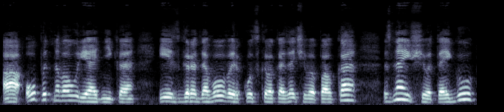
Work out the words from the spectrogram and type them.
а опытного урядника из городового иркутского казачьего полка, знающего тайгу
